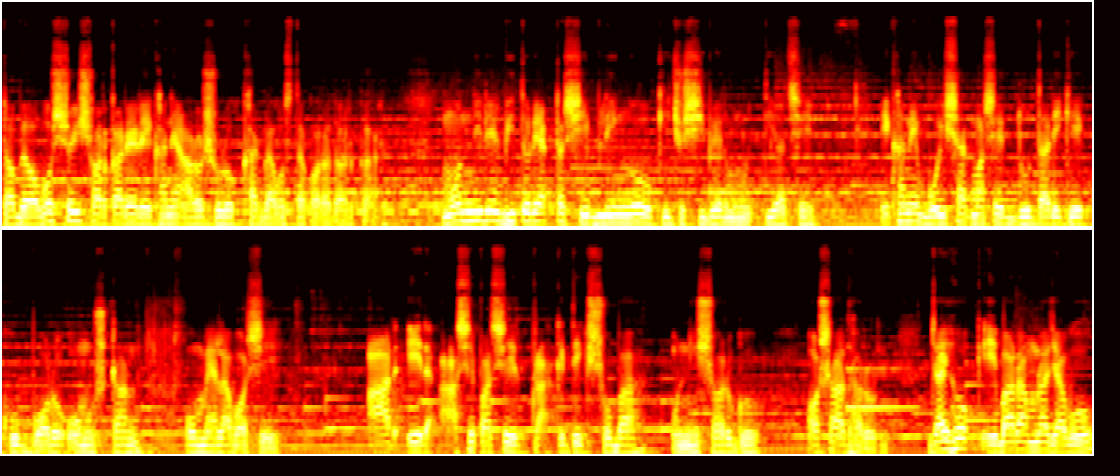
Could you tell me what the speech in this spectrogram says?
তবে অবশ্যই সরকারের এখানে আরও সুরক্ষার ব্যবস্থা করা দরকার। মন্দিরের ভিতরে একটা শিবলিঙ্গ ও কিছু শিবের মূর্তি আছে। এখানে বৈশাখ মাসের দু তারিখে খুব বড় অনুষ্ঠান ও মেলা বসে। আর এর আশেপাশের প্রাকৃতিক শোভা ও নিসর্গ অসাধারণ। যাই হোক, এবার আমরা যাব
